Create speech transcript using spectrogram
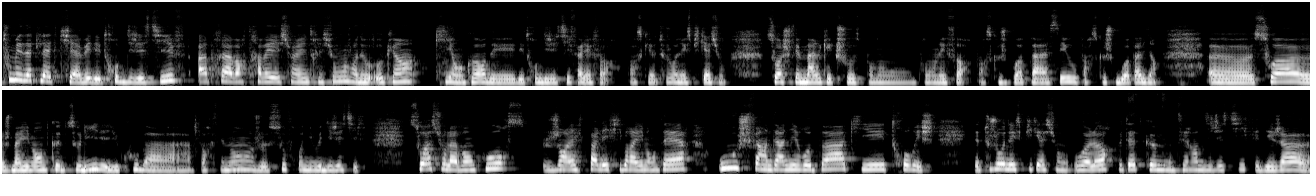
tous mes athlètes qui avaient des troubles digestifs, après avoir travaillé sur la nutrition, j'en ai aucun qui a encore des, troubles digestifs à l'effort, parce qu'il y a toujours une explication. Soit je fais mal quelque chose pendant pendant l'effort, parce que je bois pas assez ou parce que je bois pas bien. Euh, soit euh, je m'alimente que de solides et du coup, bah forcément, je souffre au niveau digestif. Soit sur l'avant-course, j'enlève pas les fibres alimentaires, ou je fais un dernier repas qui est trop riche. Il y a toujours une explication. Ou alors peut-être que mon terrain digestif est déjà euh,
